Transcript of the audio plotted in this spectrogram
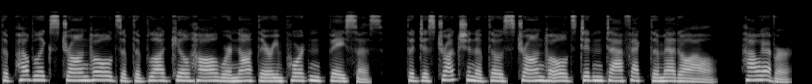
The public strongholds of the Bloodkill Hall were not their important basis. The destruction of those strongholds didn't affect them at all. However,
